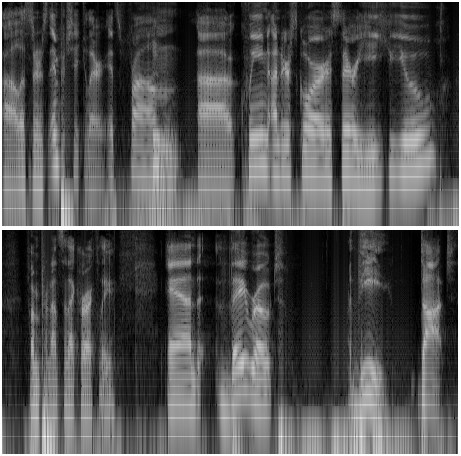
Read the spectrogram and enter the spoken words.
uh, listeners in particular. It's from uh, Queen underscore Sariyu, if I'm pronouncing that correctly. And they wrote the dot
